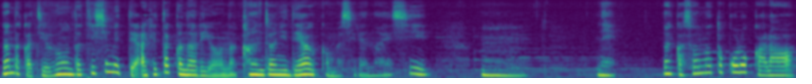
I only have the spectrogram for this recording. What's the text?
なんだか自分を抱きしめてあげたくなるような感情に出会うかもしれないし、うん、ね。なんかそんなところから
